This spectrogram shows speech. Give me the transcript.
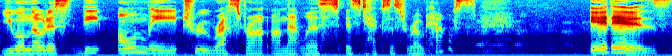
You will notice the only true restaurant on that list is Texas Roadhouse. It is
